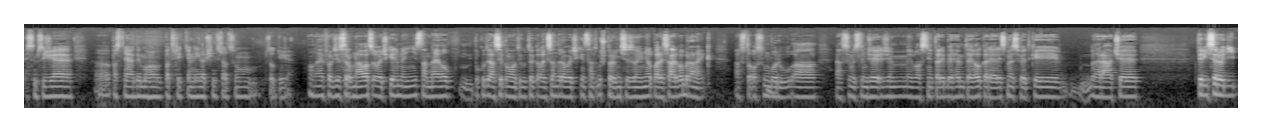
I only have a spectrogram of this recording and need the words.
myslím si, že eh, Pastrňák by mohl patřit k těm nejlepším střelcům soutěže. Ono je fakt, že srovnávat s Ovečkinem není nic snadného. Pokud já si pamatuju, tak Aleksandr Ovečkin snad už první sezóně měl 52 branek a 108 hmm. bodů a já si myslím, že, že my vlastně tady během té jeho kariéry jsme svědky hráče, který se rodí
